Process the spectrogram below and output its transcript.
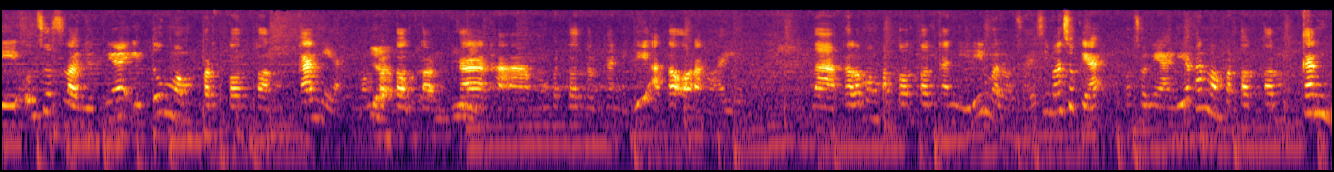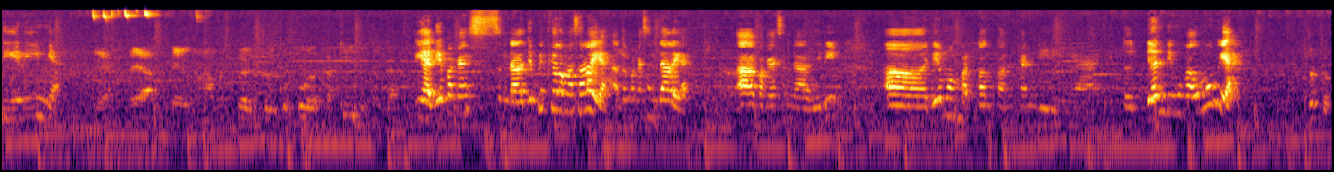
di unsur selanjutnya itu mempertontonkan ya, mempertontonkan, diri. ha, mempertontonkan diri atau orang lain. Nah, kalau mempertontonkan diri menurut saya sih masuk ya unsurnya dia kan mempertontonkan dirinya. Iya, kayak kaki gitu kan. Iya dia pakai sendal jepit kalau nggak salah ya atau pakai sendal ya? Ah, pakai sendal. Jadi eh, dia mempertontonkan dirinya gitu dan di muka umum ya, Betul.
